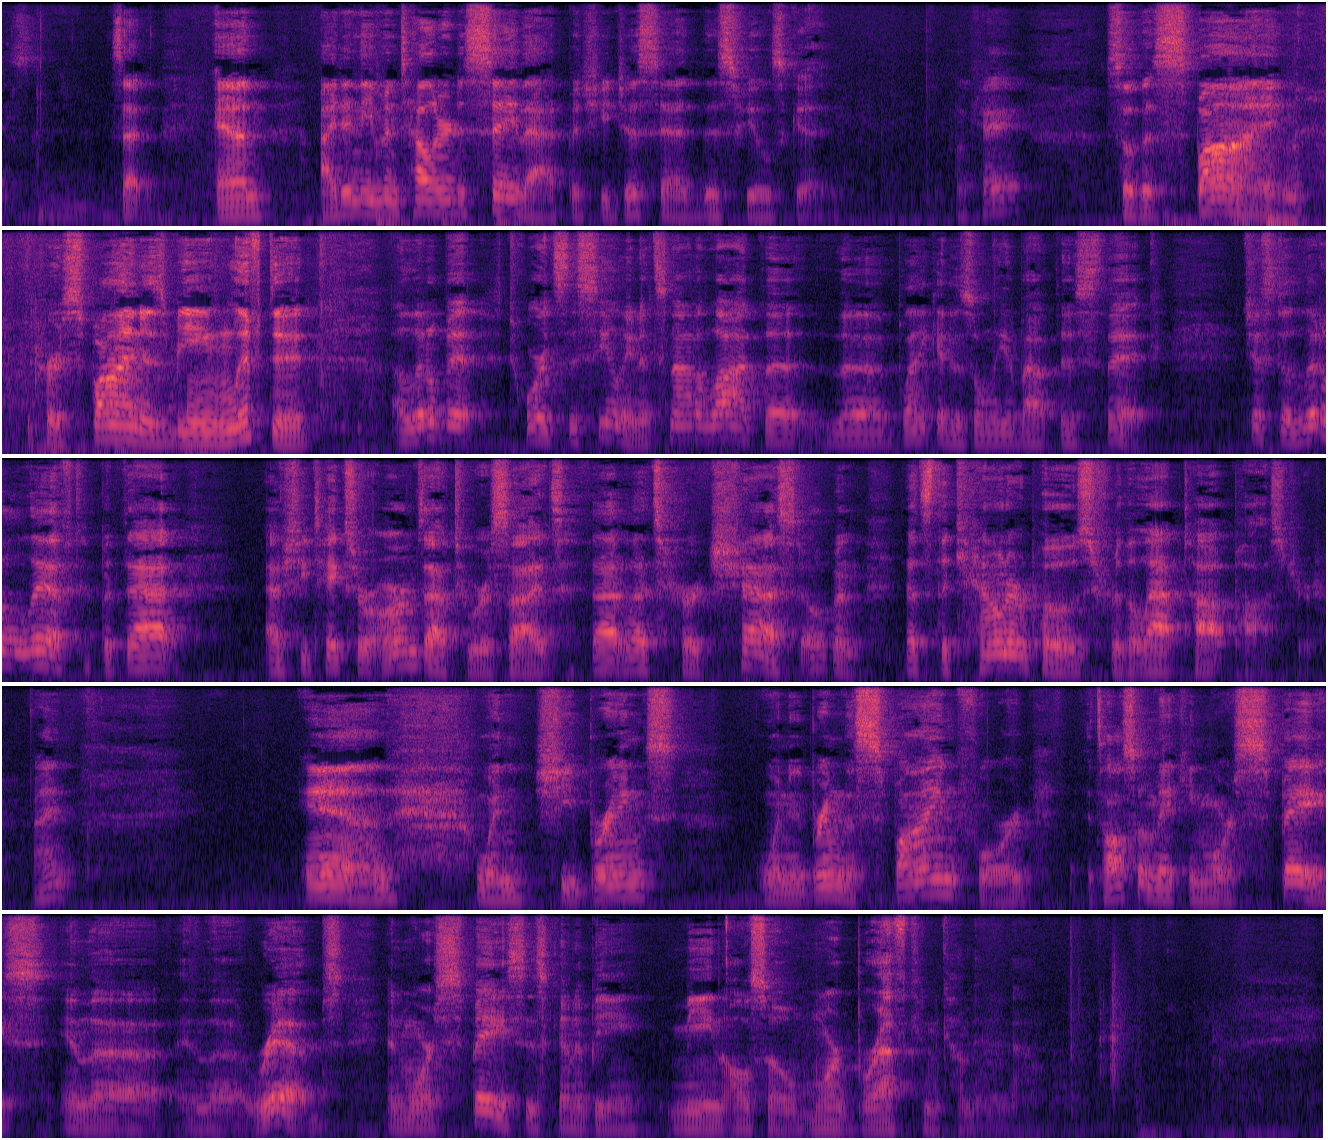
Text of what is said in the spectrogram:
Is that, and I didn't even tell her to say that, but she just said, This feels good. Okay? So the spine, her spine is being lifted a little bit towards the ceiling. It's not a lot, the, the blanket is only about this thick. Just a little lift, but that, as she takes her arms out to her sides, that lets her chest open. That's the counter pose for the laptop posture, right? And when she brings, when you bring the spine forward, it's also making more space in the in the ribs, and more space is going to be mean also more breath can come in and out.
